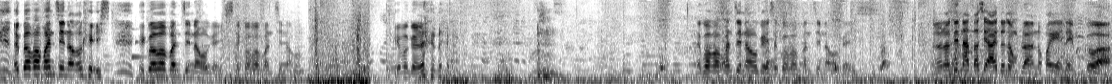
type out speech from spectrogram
Nagpapapansin ako, guys. Nagpapapansin ako, guys. Nagpapapansin ako. Kaya magano na. Nagpapapansin ako, guys. Nagpapapansin ako, guys. Ano na din nata si Idol ng plano ko eh. Live ko ah.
